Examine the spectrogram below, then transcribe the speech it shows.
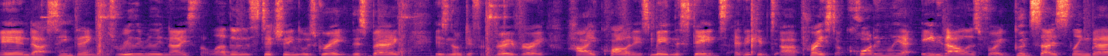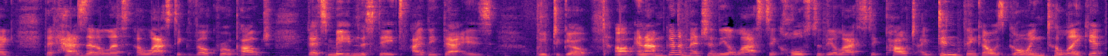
and uh, same thing. It was really, really nice. The leather, the stitching, it was great. This bag is no different. Very, very high quality. It's made in the States. I think it's uh, priced accordingly at $80 for a good sized sling bag that has that elastic Velcro pouch that's made in the States. I think that is good to go. Um, and I'm going to mention the elastic holster, the elastic pouch. I didn't think I was going to like it.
